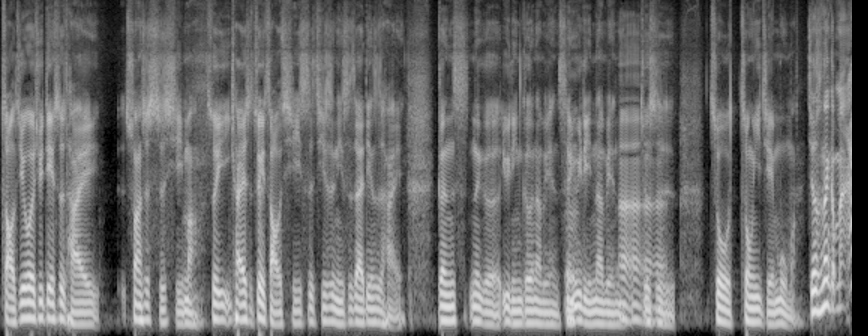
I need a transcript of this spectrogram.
找机会去电视台。算是实习嘛，所以一开始最早期是，其实你是在电视台跟那个玉林哥那边、沈玉林那边就是做综艺节目嘛。就是那个嘛，哎，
